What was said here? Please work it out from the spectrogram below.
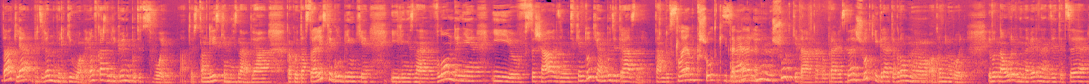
да, для определенного региона. И он в каждом регионе будет свой. Да. То есть английский, не знаю, для какой-то австралийской глубинки или, не знаю, в Лондоне и в США, где-нибудь в Кентукки, он будет разный. Там будет сленг, шутки сленг, и так далее. Именно шутки, да, как вы правильно сказали, шутки играют огромную, огромную роль. И вот на уровне, наверное, где-то C,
